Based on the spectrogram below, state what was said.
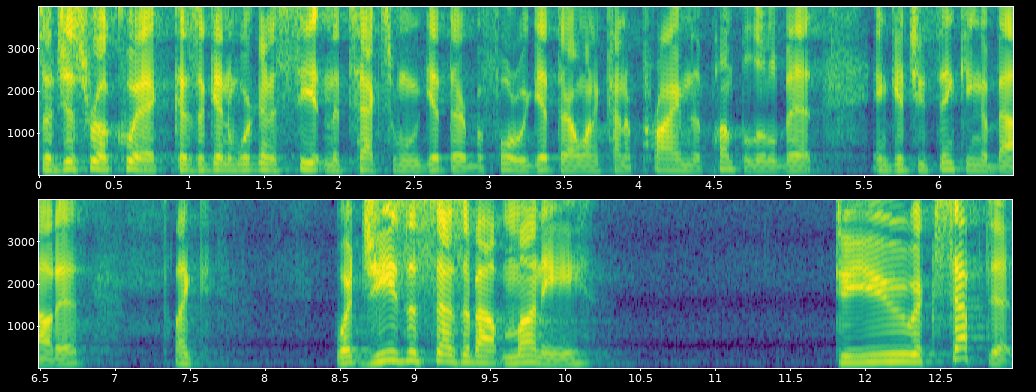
So, just real quick, because again, we're going to see it in the text when we get there. Before we get there, I want to kind of prime the pump a little bit and get you thinking about it. Like what Jesus says about money, do you accept it?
